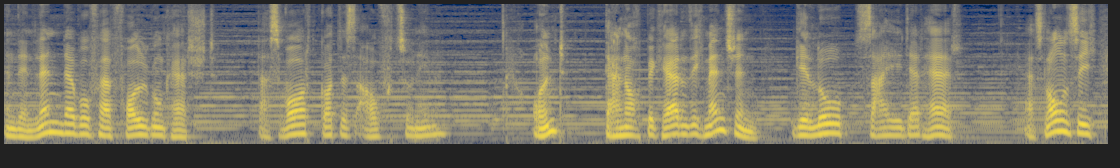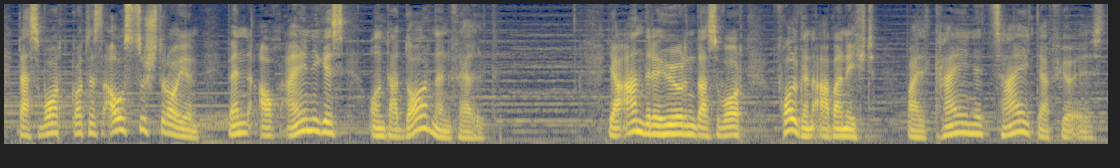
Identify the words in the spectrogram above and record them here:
in den Ländern, wo Verfolgung herrscht, das Wort Gottes aufzunehmen? Und dennoch bekehren sich Menschen, gelobt sei der Herr. Es lohnt sich, das Wort Gottes auszustreuen, wenn auch einiges unter Dornen fällt. Ja, andere hören das Wort, folgen aber nicht, weil keine Zeit dafür ist.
